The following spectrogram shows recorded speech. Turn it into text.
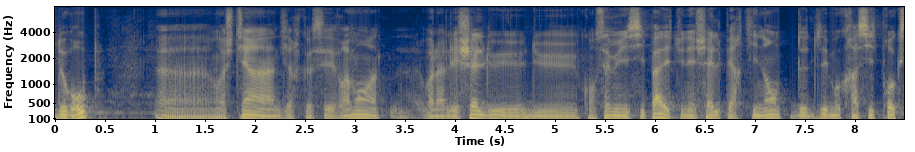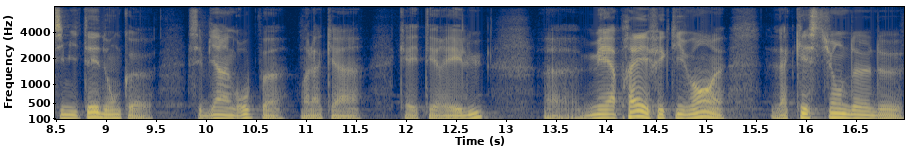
de groupe. Euh, moi, je tiens à dire que c'est vraiment, voilà, l'échelle du, conseil municipal est une échelle pertinente de démocratie de proximité, donc euh, c'est bien un groupe, voilà, qui a, été réélu. Mais après, effectivement, la question d'une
